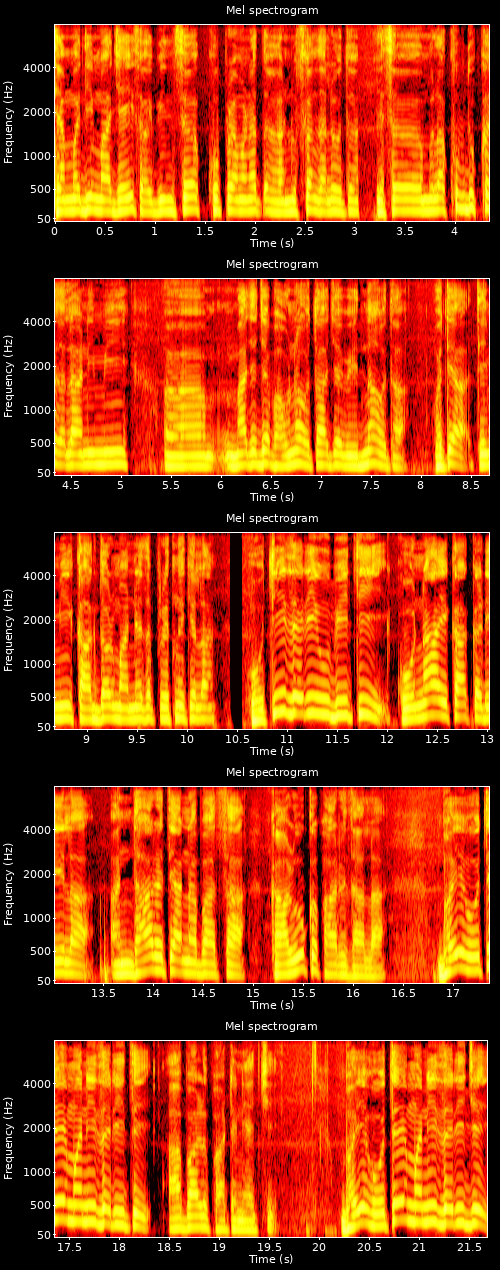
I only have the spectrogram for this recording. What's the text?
त्यामध्ये माझ्याही सोयाबीनचं खूप प्रमाणात नुकसान झालं होतं. याचं मला खूप दुःख झालं आणि मी माझ्या ज्या भावना होत्या ज्या वेदना होत्या होत्या ते मी कागदावर मांडण्याचा प्रयत्न केला. होती जरी उभी ती कोणा एका कडेला अंधार त्या नभाचा काळोख फार झाला. भय होते मनी जरी ते आबाळ फाटण्याचे. भय होते मनी जरी जे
